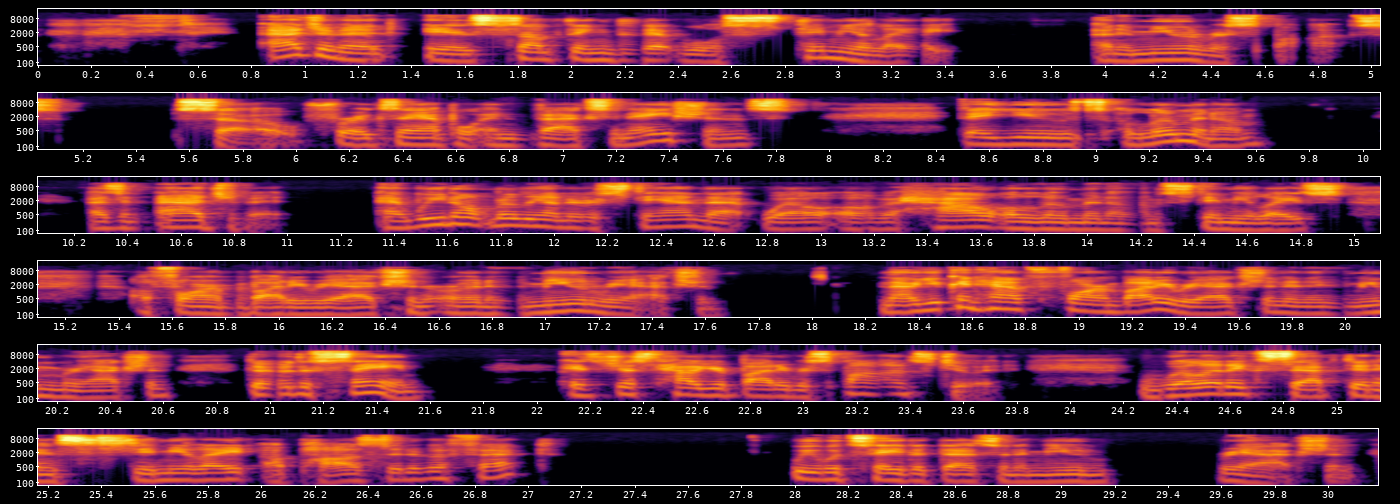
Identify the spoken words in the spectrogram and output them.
Adjuvant is something that will stimulate an immune response. So, for example, in vaccinations, they use aluminum as an adjuvant. And we don't really understand that well of how aluminum stimulates a foreign body reaction or an immune reaction. Now, you can have foreign body reaction and immune reaction, they're the same. It's just how your body responds to it. Will it accept it and stimulate a positive effect? We would say that that's an immune reaction.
